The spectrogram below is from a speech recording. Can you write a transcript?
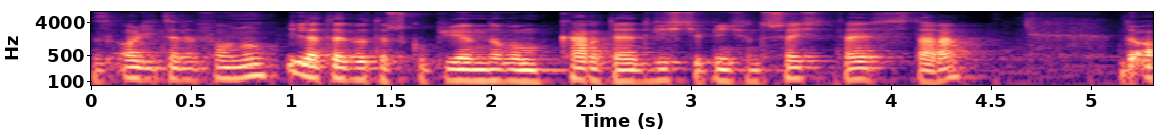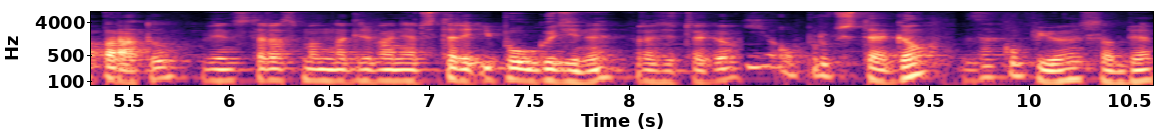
z Oli telefonu. I dlatego też kupiłem nową kartę 256, ta jest stara do aparatu, więc teraz mam nagrywania 4,5 godziny w razie czego. I oprócz tego zakupiłem sobie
